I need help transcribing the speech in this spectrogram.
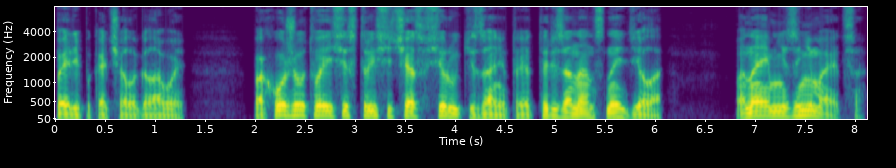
Перри покачала головой. Похоже, у твоей сестры сейчас все руки заняты. Это резонансное дело. Она им не занимается.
